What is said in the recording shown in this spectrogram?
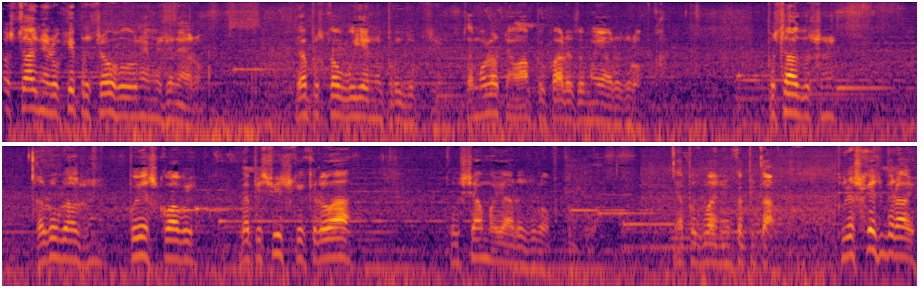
Останні роки працював головним інженером. Я пускав воєнну продукцію. Самолітні лампи фари це моя розробка. Посадочний, рульожний, поясковий, для підсвічки крила. Це вся моя розробка була. Я позвоню капітан. Пляшки збираю.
